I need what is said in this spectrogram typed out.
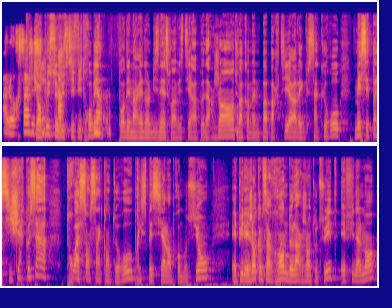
Alors ça, je qui en plus se justifie trop bien. Pour démarrer dans le business, faut investir un peu d'argent. Tu vas quand même pas partir avec 5 euros, mais c'est pas si cher que ça. 350 euros, prix spécial en promotion. Et puis les gens comme ça rentrent de l'argent tout de suite. Et finalement,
